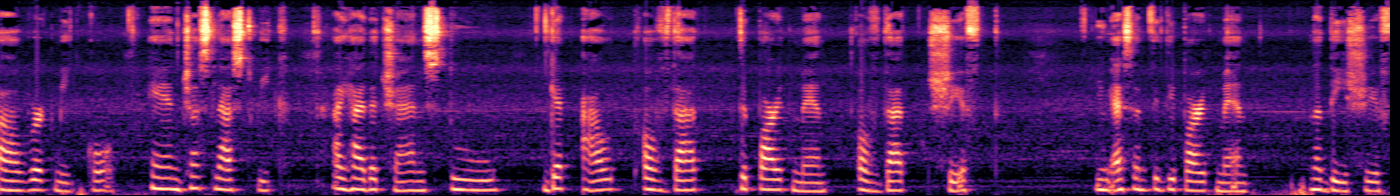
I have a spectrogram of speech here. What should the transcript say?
uh, workmate ko. And just last week, I had a chance to get out of that department, of that shift, yung SMT department na day shift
